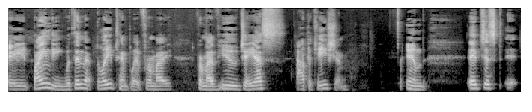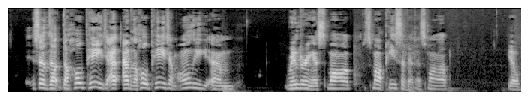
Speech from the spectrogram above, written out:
a binding within that blade template for my for my Vue.js application. And it just, it, so the, the whole page, out, out, of the whole page, I'm only, um, rendering a small, small piece of it, a small, you know,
